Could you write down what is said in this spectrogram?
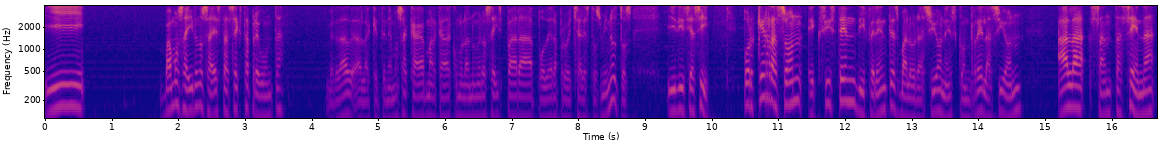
Y vamos a irnos a esta sexta pregunta, ¿verdad? A la que tenemos acá marcada como la número 6 para poder aprovechar estos minutos. Y dice así, ¿por qué razón existen diferentes valoraciones con relación a la Santa Cena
